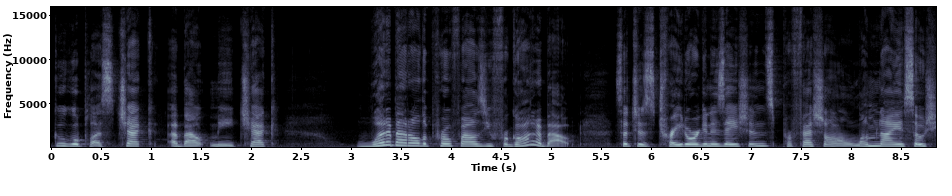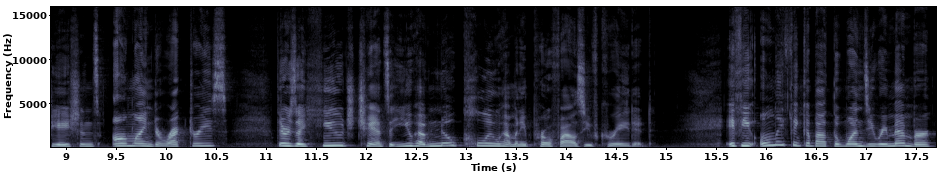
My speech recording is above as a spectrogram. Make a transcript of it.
Google Plus, check. About Me, check. What about all the profiles you forgot about? Such as trade organizations, professional alumni associations, online directories, there's a huge chance that you have no clue how many profiles you've created. If you only think about the ones you remember,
